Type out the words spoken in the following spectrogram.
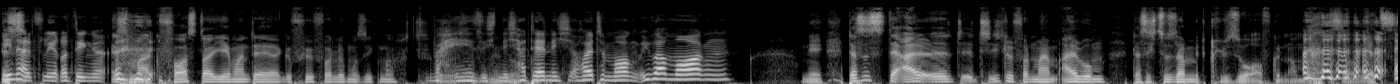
inhaltsleere Dinge. ist Mark Forster jemand, der gefühlvolle Musik macht? Weiß ich Also, nicht. Hat der nicht heute Morgen, übermorgen? Nee, das ist der Al äh, Titel von meinem Album, das ich zusammen mit Clouseau aufgenommen habe. So, jetzt,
